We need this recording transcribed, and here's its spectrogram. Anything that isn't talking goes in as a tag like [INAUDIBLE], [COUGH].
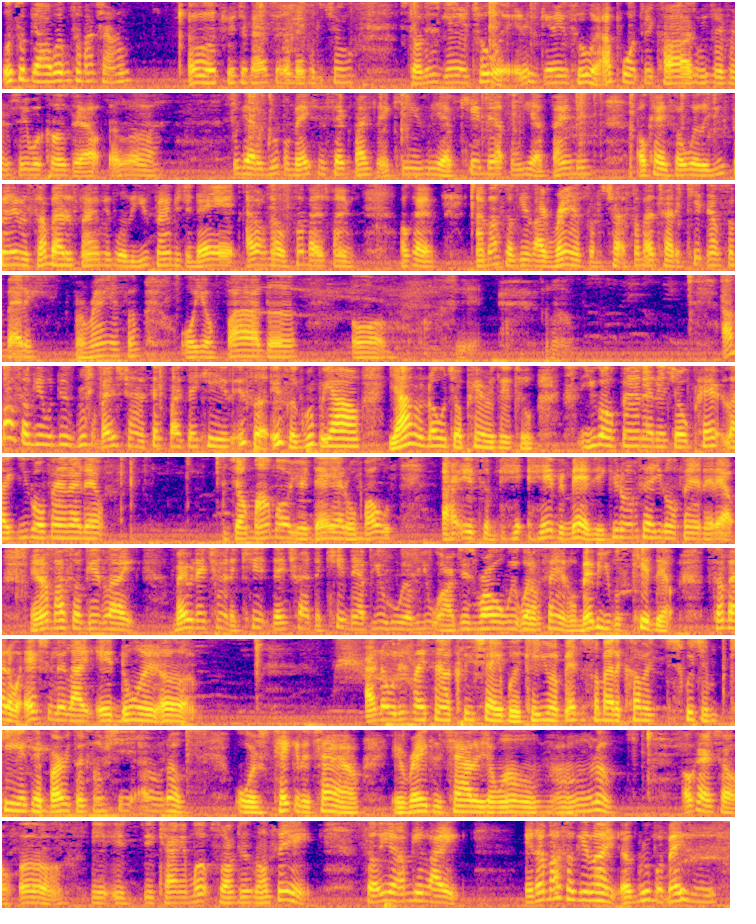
What's up, y'all? Welcome to my channel. Uh, Spiritual Guide Channel, Make with the Truth. So let's get into it. Let's get into it. I pulled three cards. We just to see what comes out. Uh, we got a group of Masons sacrificing their kids. We have kidnapped and we have famous. Okay, so whether you famous, somebody's famous. Whether you famous, your dad, I don't know. Somebody's famous. Okay, I'm also getting like ransom. Try, somebody try to kidnap somebody for ransom, or your father, or shit. I'm also getting with this group of babies trying to sacrifice their kids. It's a it's a group of y'all. Y'all don't know what your parents into. You gonna find out that your parent like you gonna find out that your mama or your dad or both are into heavy magic. You know what I'm saying? You gonna find that out. And I'm also getting like maybe they trying to kid they tried to kidnap you, whoever you are. Just roll with what I'm saying. Or maybe you was kidnapped. Somebody was actually like it doing uh I know this may sound cliche, but can you imagine somebody coming switching kids at birth or some shit? I don't know. Or taking a child and raising a child as your own. I don't know. Okay, so uh it, it, it came up, so I'm just gonna say it. So yeah, I'm getting like and I'm also getting like a group of Masons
